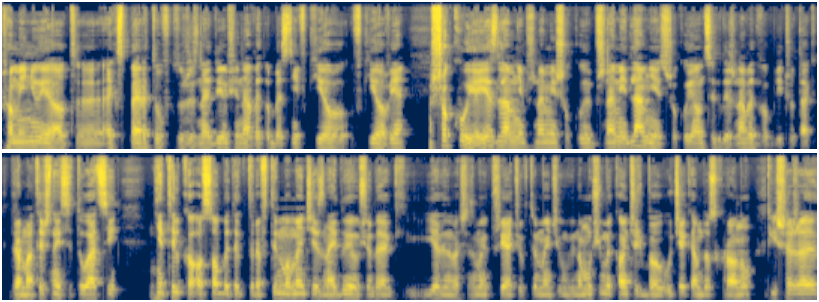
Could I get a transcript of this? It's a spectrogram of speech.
promieniuje od e, ekspertów, którzy znajdują się nawet obecnie w, Kijow, w Kijowie, szokuje. Jest dla mnie przynajmniej, szoku, przynajmniej dla mnie jest szokujący, gdyż nawet w obliczu tak dramatycznej sytuacji nie tylko osoby, te, które w tym momencie znajdują się, tak jak jeden właśnie z moich przyjaciół w tym momencie mówi, no musimy kończyć, bo uciekam do schronu. Pisze, że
